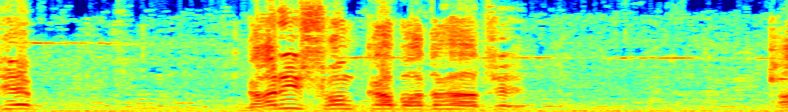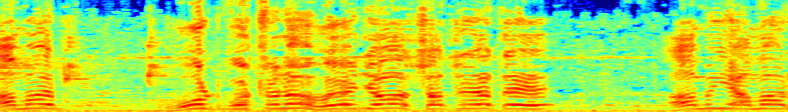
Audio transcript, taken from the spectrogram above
যে গাড়ির সংখ্যা বাধা আছে? আমার ভোট ঘোষণা হয়ে যাওয়ার সাথে সাথে আমি আমার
